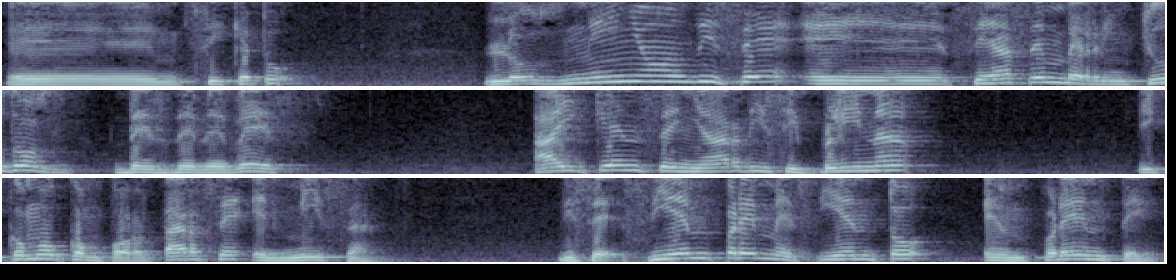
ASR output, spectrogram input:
Eh, sí que tú, los niños, dice, eh, se hacen berrinchudos desde bebés. Hay que enseñar disciplina y cómo comportarse en misa. Dice, siempre me siento enfrente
